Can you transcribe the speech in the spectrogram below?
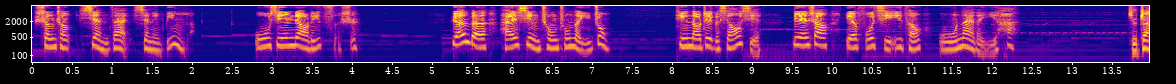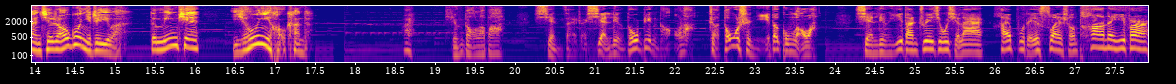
声称现在县令病了，无心料理此事。原本还兴冲冲的一众，听到这个消息，脸上也浮起一层无奈的遗憾。就暂且饶过你这一晚，等明天有你好看的。哎，听到了吧？现在这县令都病倒了，这都是你的功劳啊！县令一旦追究起来，还不得算上他那一份？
